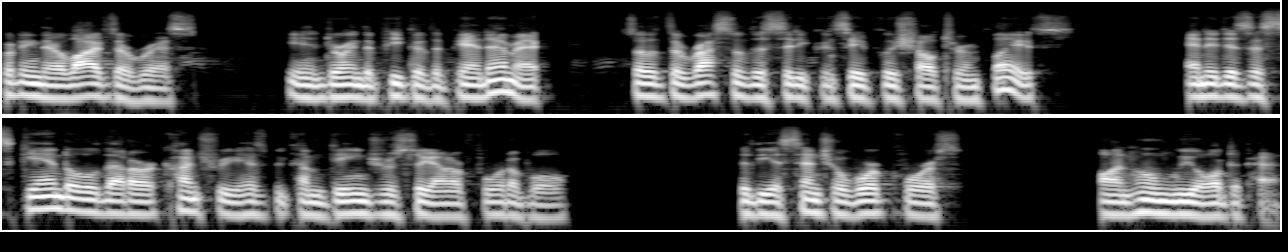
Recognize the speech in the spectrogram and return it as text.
putting their lives at risk in, during the peak of the pandemic so that the rest of the city can safely shelter in place. And it is a scandal that our country has become dangerously unaffordable to the essential workforce on whom we all depend.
